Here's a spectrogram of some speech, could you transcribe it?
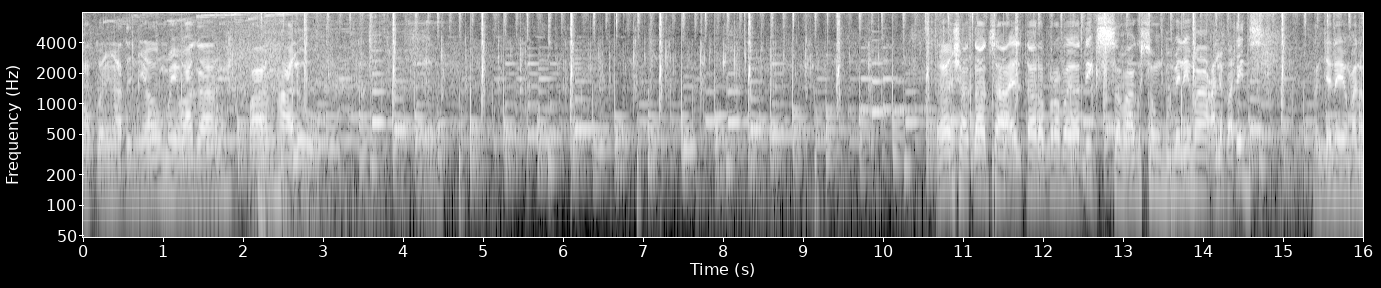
Ayan, kunin natin yung may wagang panghalo. Ayan. Ayan, shoutout sa El Toro Probiotics sa mga gustong bumili mga kalapatids. Nandiyan na yung ano,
